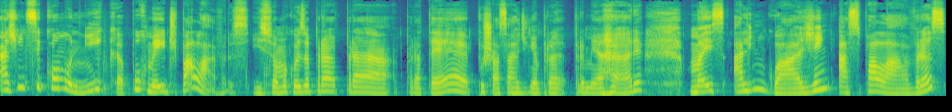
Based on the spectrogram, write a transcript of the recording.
a gente se comunica por meio de palavras. Isso é uma coisa para até puxar a sardinha para minha área. Mas a linguagem, as palavras,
